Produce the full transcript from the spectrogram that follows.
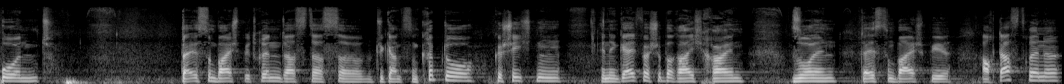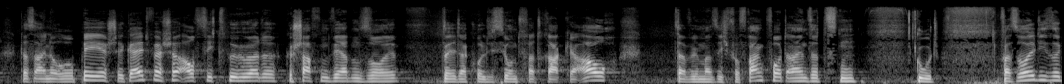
Und da ist zum Beispiel drin, dass das, äh, die ganzen Krypto-Geschichten in den Geldwäschebereich rein sollen. Da ist zum Beispiel auch das drin, dass eine europäische Geldwäscheaufsichtsbehörde geschaffen werden soll. Will der Koalitionsvertrag ja auch. Da will man sich für Frankfurt einsetzen. Gut. Was soll diese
